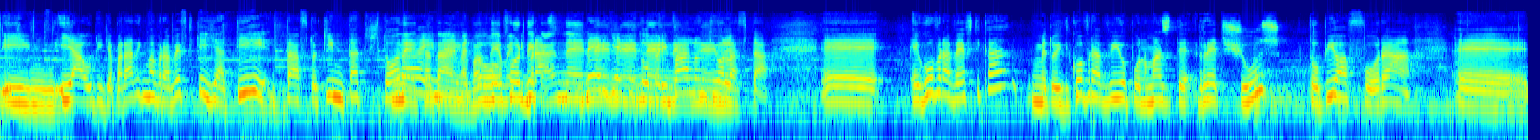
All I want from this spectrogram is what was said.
η, η Audi, για παράδειγμα, βραβεύτηκε γιατί τα αυτοκίνητά της τώρα Ναι, είναι με, κατάλαβα. το, με την Διαφορετικά. πράσινη Ναι, ναι, ενέργεια ναι, και το ναι, περιβάλλον ναι, ναι, και όλα ναι. αυτά. Ε, εγώ βραβεύτηκα με το ειδικό βραβείο που ονομάζεται Red Shoes, το οποίο αφορά ε,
